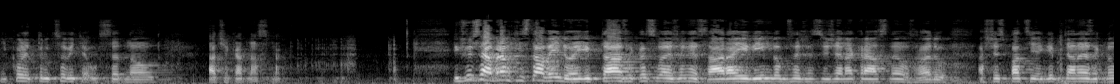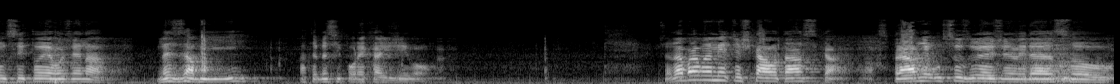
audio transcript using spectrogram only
nikoli trucovitě usednout a čekat na smrt. Když už se Abram chystal vejít do Egypta, řekl své ženě Sáraji, vím dobře, že si žena krásného vzhledu. Až tě spací egyptiané, řeknou si, to jeho žena nezabíjí a tebe si ponechají živou. Před Abramem je těžká otázka. Správně usuzuje, že lidé jsou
